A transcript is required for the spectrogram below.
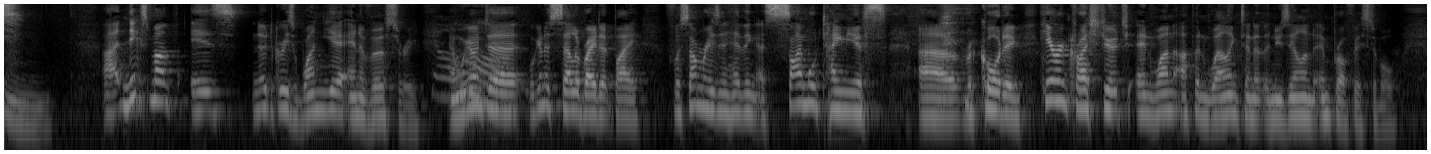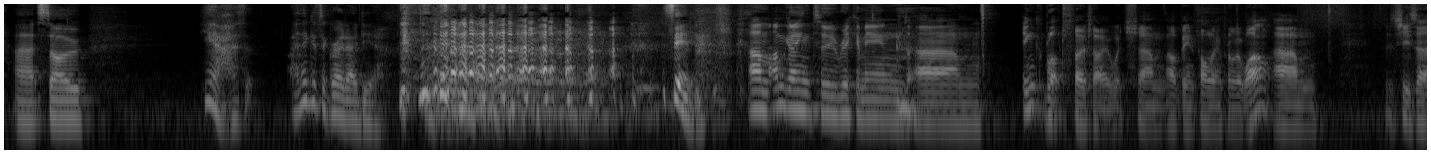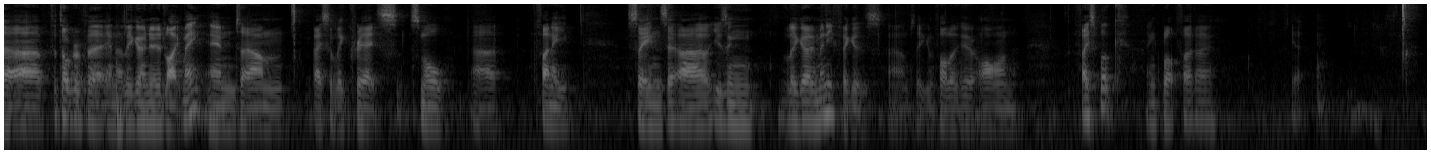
Uh, next month is Nerd Degree's one year anniversary, and we're going to we're going to celebrate it by, for some reason, having a simultaneous uh, recording here in Christchurch and one up in Wellington at the New Zealand Improv Festival. Uh, so, yeah, I, th- I think it's a great idea. Sin. Um, I'm going to recommend um, Inkblot Photo, which um, I've been following for a little while. Um, she's a, a photographer and a Lego nerd like me, and um, basically creates small, uh, funny scenes uh, using Lego minifigures. Um, so you can follow her on Facebook, Inkblot Photo. Yeah.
